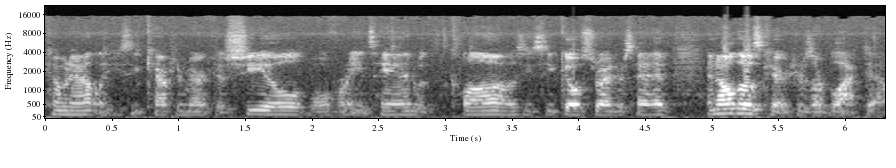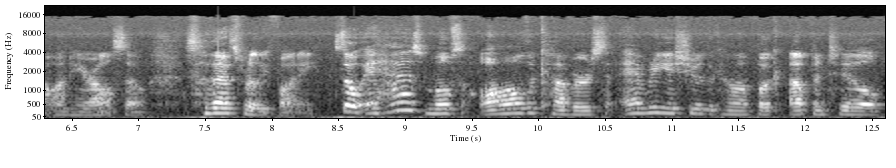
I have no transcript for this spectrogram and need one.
coming out. Like you see Captain America's shield, Wolverine's hand with claws. You see Ghost Rider's head, and all those characters are blacked out on here also. So that's really funny. So it has most all the covers to every issue of the comic book up until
